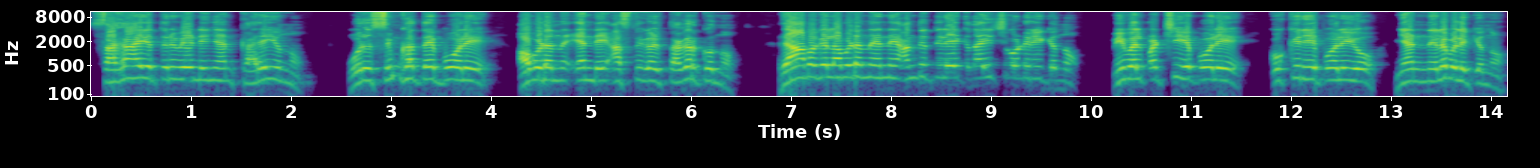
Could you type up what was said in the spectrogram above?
സഹായത്തിനു വേണ്ടി ഞാൻ കരയുന്നു. ഒരു സിംഹത്തെ പോലെ അവിടുന്ന് എന്റെ അസ്ഥികൾ തകർക്കുന്നു. രാപകൽ അവിടുന്ന് എന്നെ അന്ത്യത്തിലേക്ക് നയിച്ചു കൊണ്ടിരിക്കുന്നു മീവൽ പക്ഷിയെ പോലെ കൊക്കിനെ പോലെയോ ഞാൻ നിലവിളിക്കുന്നു.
